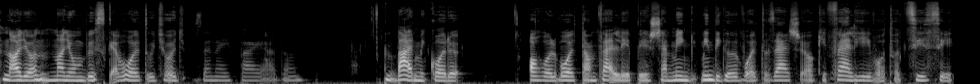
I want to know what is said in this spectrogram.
nagyon, nagyon büszke volt, úgyhogy... Zenei pályádon. Bármikor ahol voltam fellépésem, mindig ő volt az első, aki felhívott, hogy Cici,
